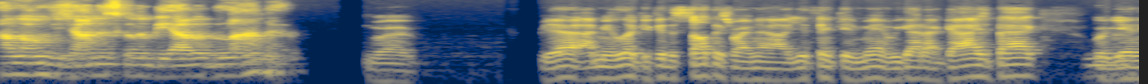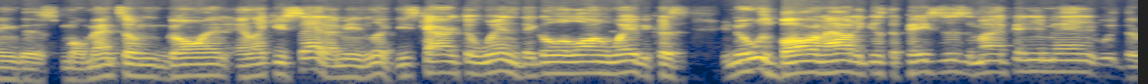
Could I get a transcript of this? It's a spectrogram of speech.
How long is Giannis going to be out of the lineup? Right. Yeah, I mean, look, if you're the Celtics right now, you're thinking, man, we got our guys back. We're mm-hmm. getting this momentum going. And like you said, I mean, look, these character wins, they go a long way because you know who's balling out against the Pacers, in my opinion, man? The,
